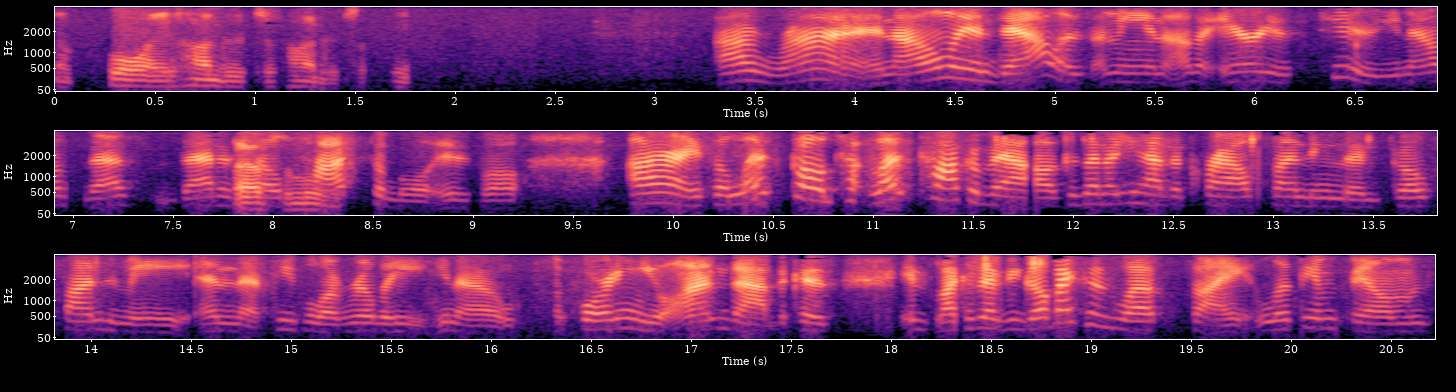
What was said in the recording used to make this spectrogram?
employ hundreds and hundreds of people. All right, and not only in Dallas, I mean in other areas too. You know, that's that is Absolutely. so possible as well. All right, so let's go. T- let's talk about because I know you have the crowdfunding, the GoFundMe, and that people are really, you know, supporting you on that. Because, if, like I said, if you go back to his website, Lithium Films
